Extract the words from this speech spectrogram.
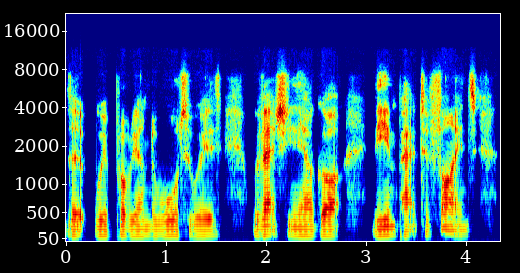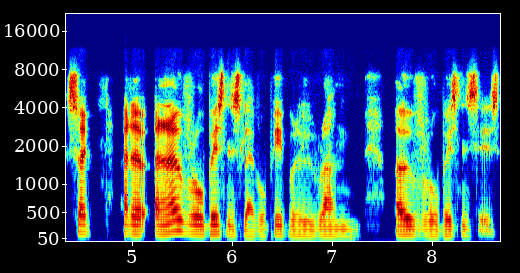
that we're probably underwater with, we've actually now got the impact of fines. So at a, an overall business level, people who run overall businesses,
